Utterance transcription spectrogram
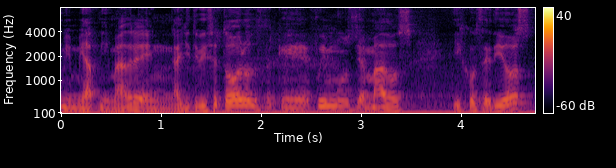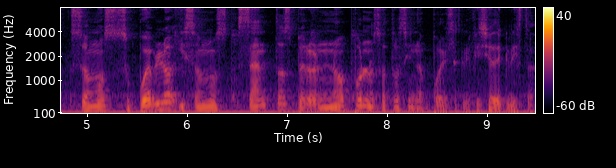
mi, mi, madre en allí te dice, todos los que fuimos llamados hijos de Dios, somos su pueblo y somos santos, pero no por nosotros, sino por el sacrificio de Cristo.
